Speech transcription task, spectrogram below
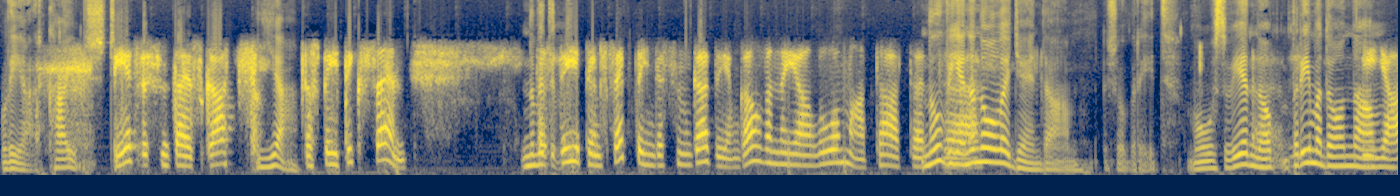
Lijāra, kā jums šķiet? 15. gads. Jā. Tas bija tik sen. Nu, bet... Tas bija pirms 70 gadiem galvenajā lomā. Tātad, nu, viena no leģendām šobrīd. Mūsu viena no primadonām. Jā,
